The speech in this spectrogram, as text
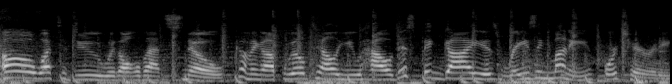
Oh, what to do with all that snow? Coming up, we'll tell you how this big guy is raising money for charity.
